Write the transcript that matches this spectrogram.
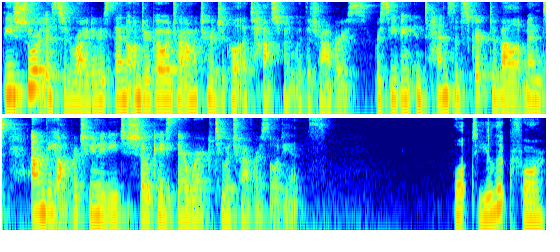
These shortlisted writers then undergo a dramaturgical attachment with the Traverse, receiving intensive script development and the opportunity to showcase their work to a Traverse audience. What do you look for?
